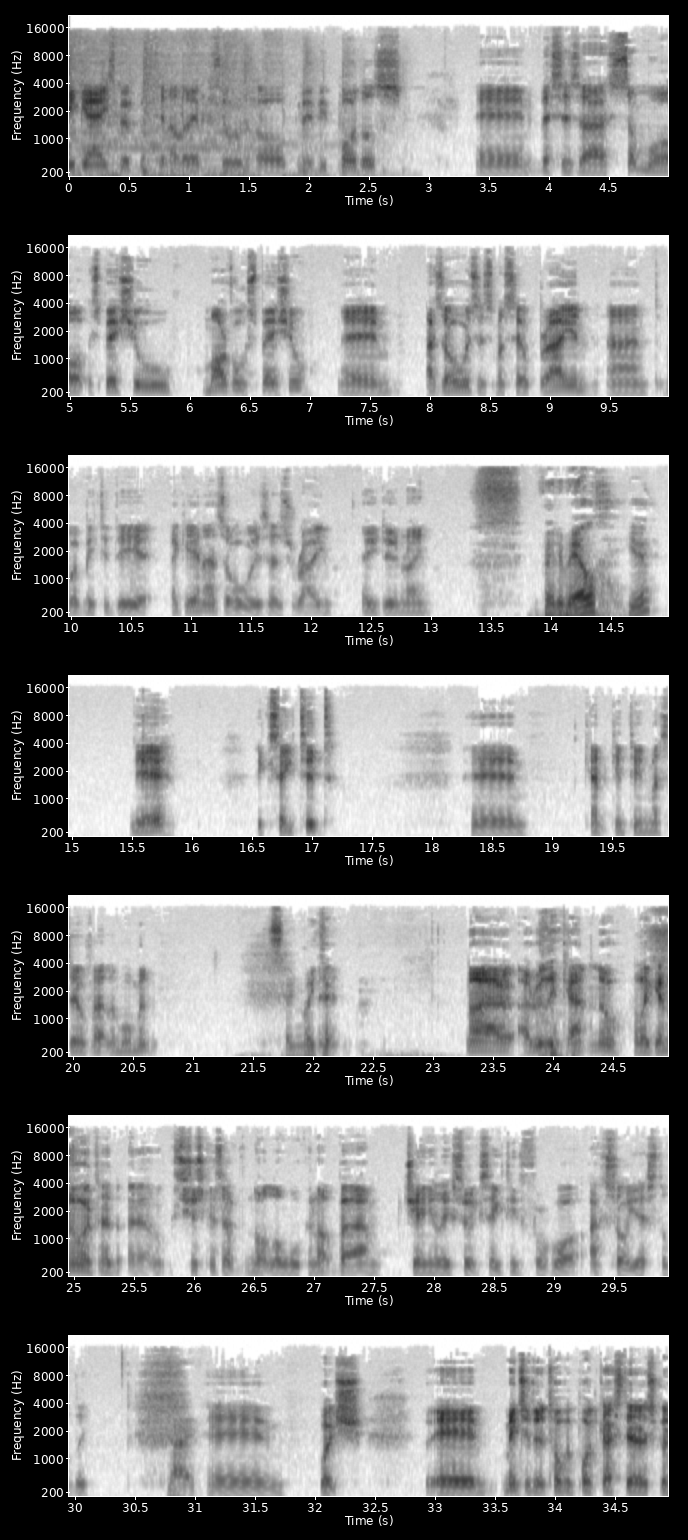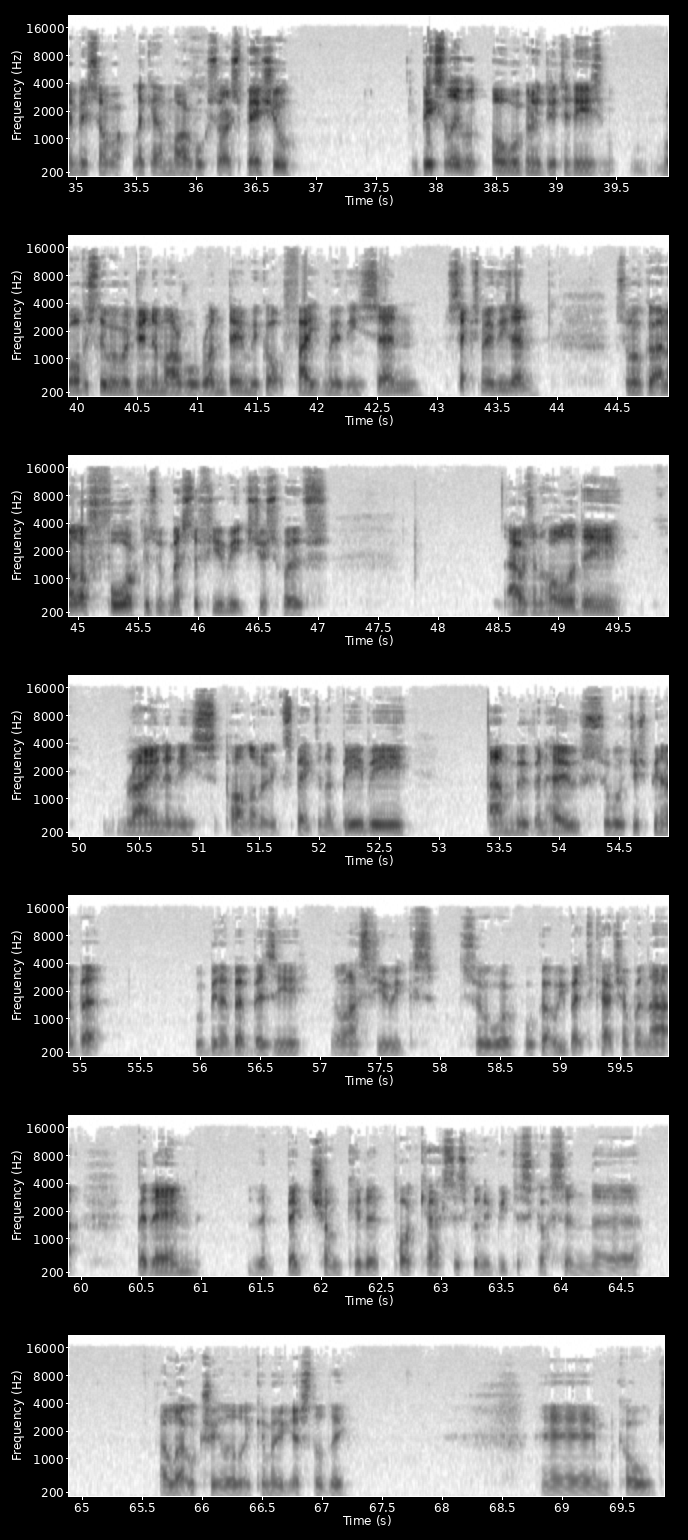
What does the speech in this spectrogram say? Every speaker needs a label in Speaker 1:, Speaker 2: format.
Speaker 1: Hey guys, welcome to another episode of Movie Podders. Um, this is a somewhat special Marvel special. Um, as always, it's myself, Brian, and with me today, again, as always, is Ryan. How you doing, Ryan?
Speaker 2: Very well, yeah.
Speaker 1: Yeah, excited. Um, can't contain myself at the moment.
Speaker 2: Sound like it.
Speaker 1: No, I, I really can't. No, like I know it's, uh, it's just because I've not long woken up, but I'm genuinely so excited for what I saw yesterday.
Speaker 2: Aye.
Speaker 1: um, which um, mentioned at the top of the podcast there is going to be some like a Marvel sort of special. Basically, all we're going to do today is obviously we were doing the Marvel rundown. We got five movies in, six movies in, so we've got another four because we've missed a few weeks just with. I was on holiday. Ryan and his partner are expecting a baby. I'm moving house, so we've just been a bit. We've been a bit busy the last few weeks, so we've got a wee bit to catch up on that. But then the big chunk of the podcast is going to be discussing uh, a little trailer that came out yesterday um, called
